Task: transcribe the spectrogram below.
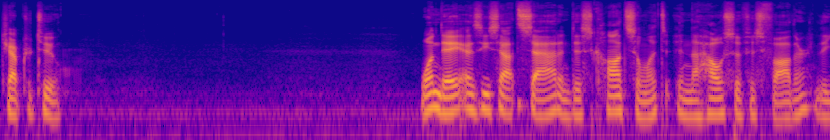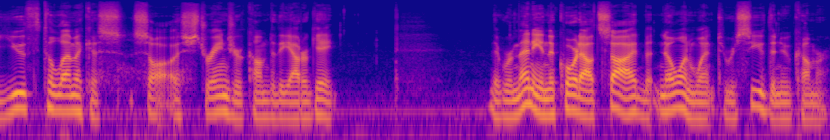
Chapter 2 One day, as he sat sad and disconsolate in the house of his father, the youth Telemachus saw a stranger come to the outer gate. There were many in the court outside, but no one went to receive the newcomer.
